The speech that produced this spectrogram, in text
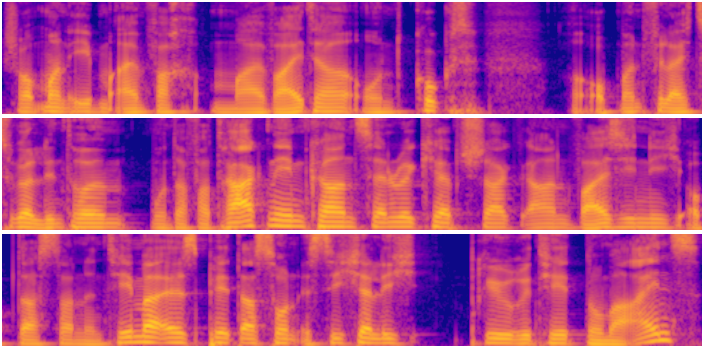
schaut man eben einfach mal weiter und guckt, ob man vielleicht sogar Lindholm unter Vertrag nehmen kann. Salary Cap steigt an, weiß ich nicht, ob das dann ein Thema ist. Peterson ist sicherlich Priorität Nummer eins,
